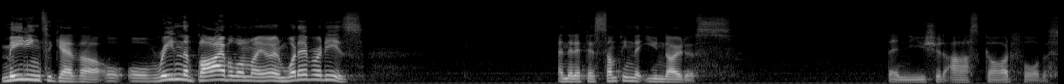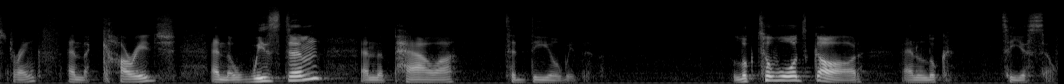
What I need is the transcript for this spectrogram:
meeting together or, or reading the Bible on my own, whatever it is? And then if there's something that you notice, then you should ask God for the strength and the courage and the wisdom and the power to deal with it. Look towards God and look to yourself.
